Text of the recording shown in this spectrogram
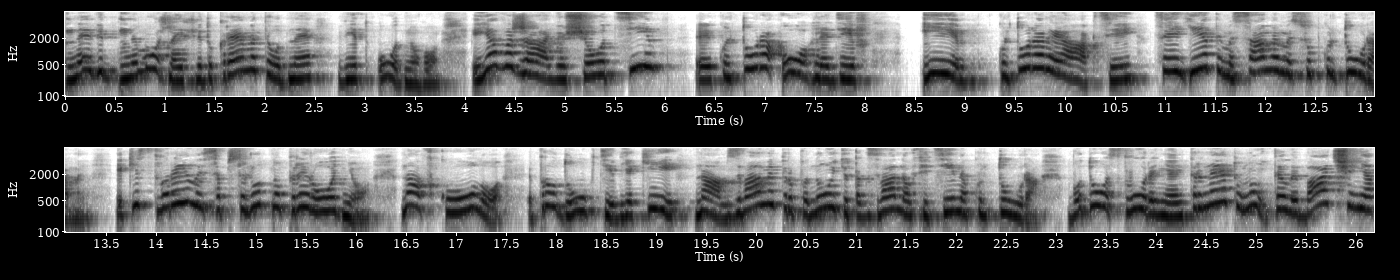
не, від, не можна їх відокремити одне від одного. І я вважаю, що ці е, культура оглядів і культура реакцій це є тими самими субкультурами, які створились абсолютно природньо навколо продуктів, які нам з вами пропонують так звана офіційна культура. Бо до створення інтернету, ну, телебачення,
